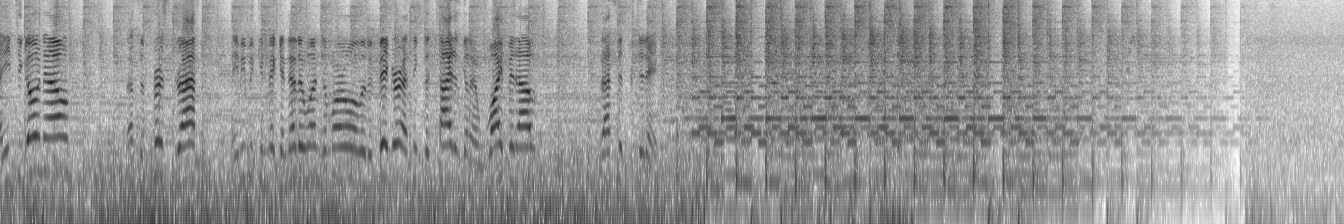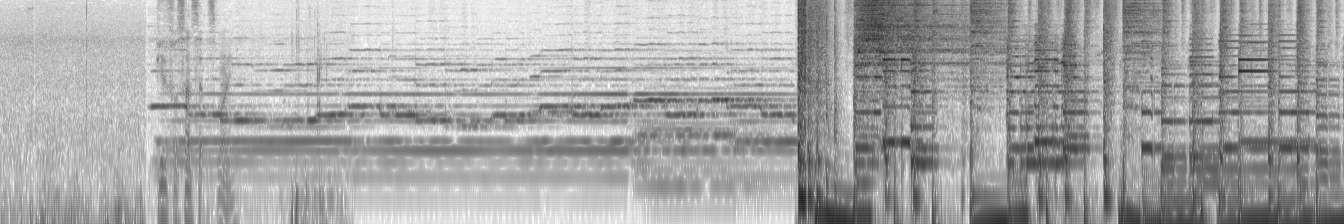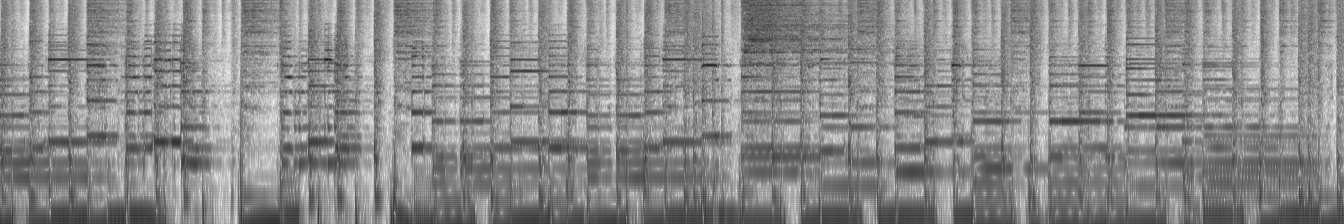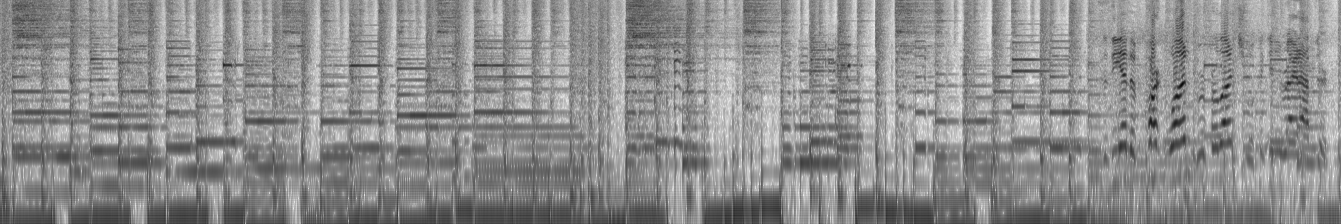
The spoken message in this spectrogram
I need to go now. That's the first draft. Maybe we can make another one tomorrow a little bit bigger. I think the tide is gonna wipe it out. That's it for today. The end of part one. We're for lunch. We'll continue right after.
